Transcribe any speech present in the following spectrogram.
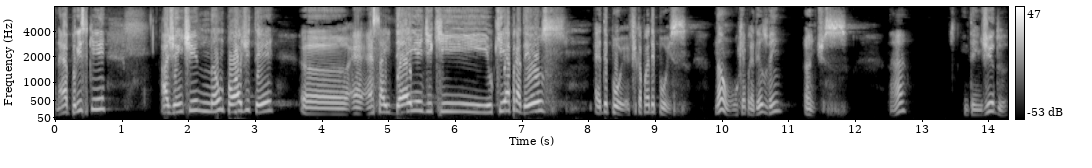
né? Por isso que a gente não pode ter uh, essa ideia de que o que é para Deus é depois, fica para depois. Não, o que é para Deus vem antes. Né? Entendido?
